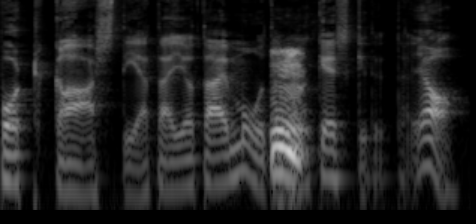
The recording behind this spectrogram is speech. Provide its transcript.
podcastia tai jotain muuta, mm. keskitytään. Joo.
